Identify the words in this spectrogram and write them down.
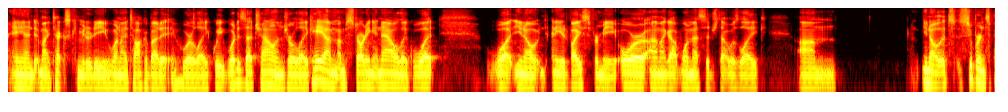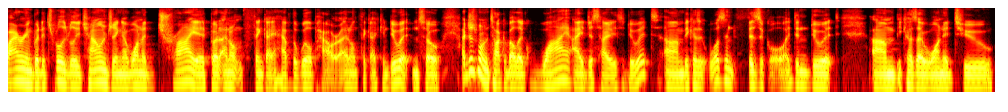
and in my text community when I talk about it who are like, wait, what is that challenge? Or like, hey, I'm, I'm starting it now. Like what, what, you know, any advice for me? Or um, I got one message that was like, um, you know, it's super inspiring, but it's really, really challenging. I want to try it, but I don't think I have the willpower. I don't think I can do it. And so I just want to talk about like why I decided to do it um, because it wasn't physical. I didn't do it um, because I wanted to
